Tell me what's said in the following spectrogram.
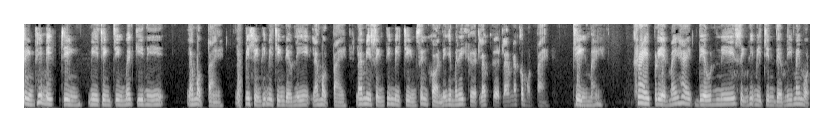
สิ่งที่มีจริง มีจริง ๆ เมื่อกี้นี้ แล้วหมดไป และมีสิ่งที่มีจริงเดี๋ยวนี้แล้วหมดไป และมีสิ่งที่มีจริง ซึ่งก่อนนี้ยังไม่ได้เกิดแล้วเกิดแล้วแล้วก็หมดไป จริงไหม ใครเปลี่ยนไม่ให้เดี๋ยวนี้สิ่งที่มีจริงเดี๋ยวนี้ไม่หมด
